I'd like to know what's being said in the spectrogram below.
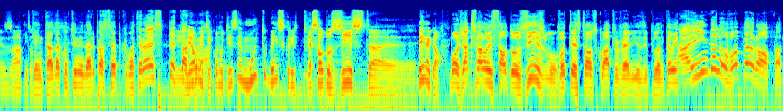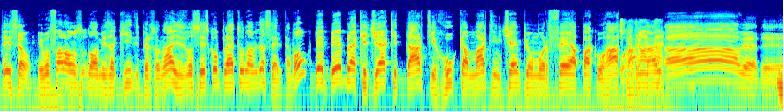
Exato. E tentar dar continuidade pra série, porque o material é espetacular. E realmente, como dizem, é muito bem escrito. É saudosista, é bem legal. Bom, já que falam em saudosismo, vou testar os quatro velhinhos de plantão e ainda não vou pra Europa. Atenção, eu vou falar uns nomes aqui de personagens e vocês completam o nome da série, tá bom? Bebê, Blackjack, Dart, Ruka, Martin Champion, Morfea, Paco Rato. Esquadrão Atari. Ah, meu Deus.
